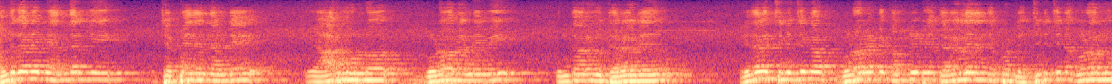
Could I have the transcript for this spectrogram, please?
అందుకనే మీ అందరికీ చెప్పేది ఏంటంటే ఈ ఆర్మూర్లో గొడవలు అనేవి ఇంతవరకు జరగలేదు. ఏదైనా చిన్న చిన్న గొడవలు అంటే కంప్లీట్గా జరగలేదని చెప్పట్లేదు. చిన్న చిన్న గొడవలు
